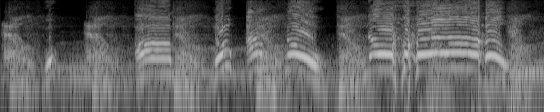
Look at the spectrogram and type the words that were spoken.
Hell. Whoa. Hell. Um. Hell. Nope. I Hell. don't. No. Hell. No.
